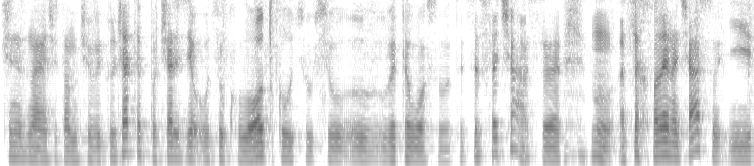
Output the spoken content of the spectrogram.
чи не знаю, чи там чи виключати по черзі оцю колодку, цю всю е. Це все час. Е, Ну, а це хвилина часу, і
